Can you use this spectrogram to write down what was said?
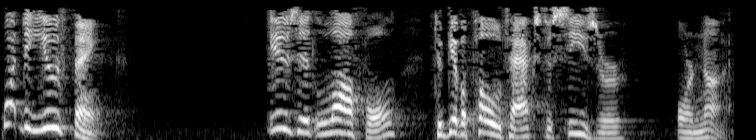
what do you think? Is it lawful to give a poll tax to Caesar or not.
